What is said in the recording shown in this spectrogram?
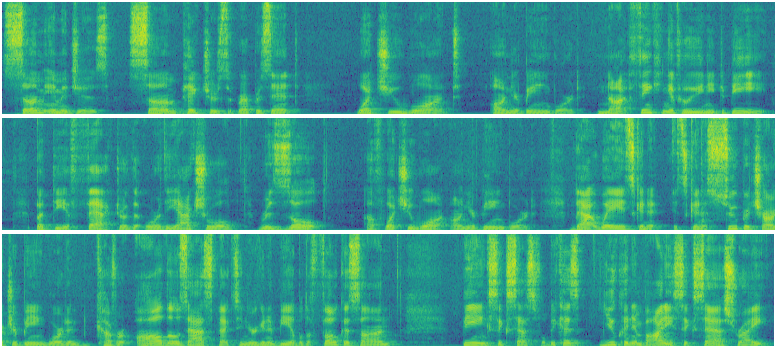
some images, some pictures that represent what you want on your being board. Not thinking of who you need to be, but the effect or the or the actual result of what you want on your being board. That way it's going to it's going to supercharge your being board and cover all those aspects and you're going to be able to focus on being successful because you can embody success, right?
